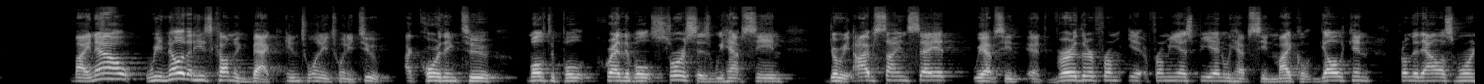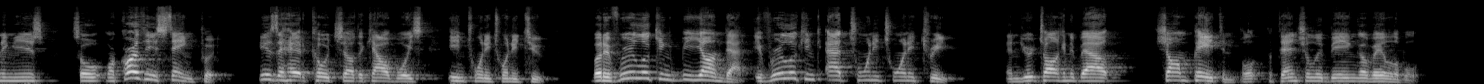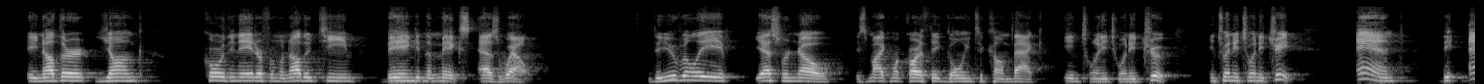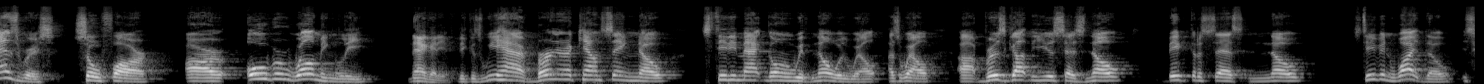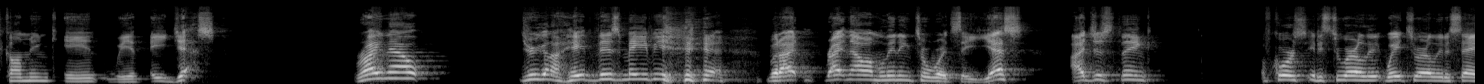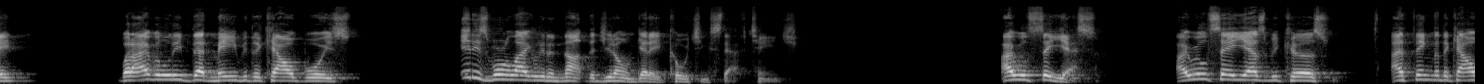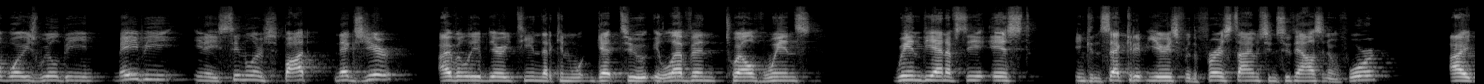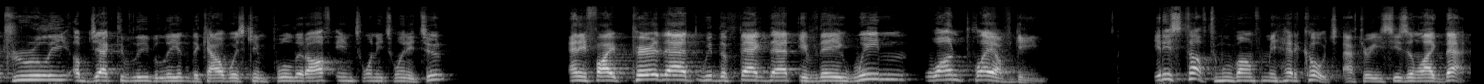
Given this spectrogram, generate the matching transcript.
By now, we know that he's coming back in 2022. According to multiple credible sources, we have seen Joey Epstein say it. We have seen Ed Werder from, from ESPN. We have seen Michael Gehlken from the Dallas Morning News. So McCarthy is staying put. He is the head coach of the Cowboys in 2022. But if we're looking beyond that, if we're looking at 2023, and you're talking about Sean Payton potentially being available, another young coordinator from another team being in the mix as well. Do you believe, yes or no, is Mike McCarthy going to come back in 2022? In 2023? And the answers so far are overwhelmingly negative because we have burner accounts saying no, Stevie Mack going with no as well. As well, uh, Bruce got the use says no, Victor says no. Stephen White though is coming in with a yes. Right now, you're gonna hate this maybe, but I right now I'm leaning towards a yes. I just think of course, it is too early, way too early to say. But I believe that maybe the Cowboys, it is more likely than not that you don't get a coaching staff change. I will say yes. I will say yes because I think that the Cowboys will be maybe in a similar spot next year. I believe they're a team that can get to 11, 12 wins, win the NFC East in consecutive years for the first time since 2004. I truly, objectively believe that the Cowboys can pull it off in 2022. And if I pair that with the fact that if they win one playoff game it is tough to move on from a head coach after a season like that.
